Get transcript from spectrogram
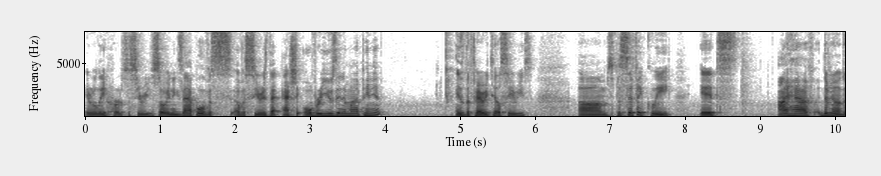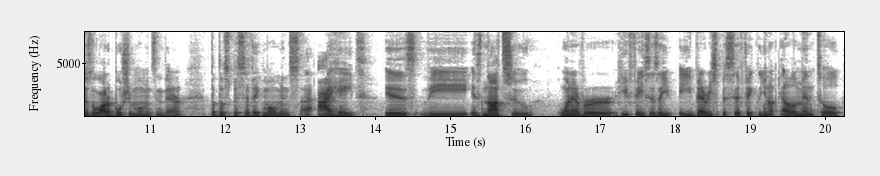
it really hurts the series. So an example of a, of a series that actually overused it in my opinion is the Fairy Tail series. Um, specifically, it's I have you know there's a lot of bullshit moments in there, but the specific moments I hate is the is Natsu whenever he faces a, a very specific you know elemental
